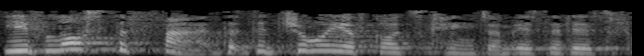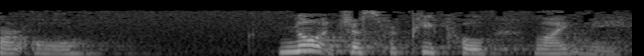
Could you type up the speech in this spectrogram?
You've lost the fact that the joy of God's kingdom is that it is for all, not just for people like me.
